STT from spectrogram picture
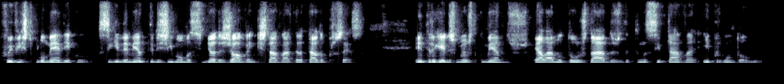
Fui visto pelo médico, seguidamente dirigi-me a uma senhora jovem que estava a tratar do processo. Entreguei-lhe os meus documentos, ela anotou os dados de que necessitava e perguntou-me:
